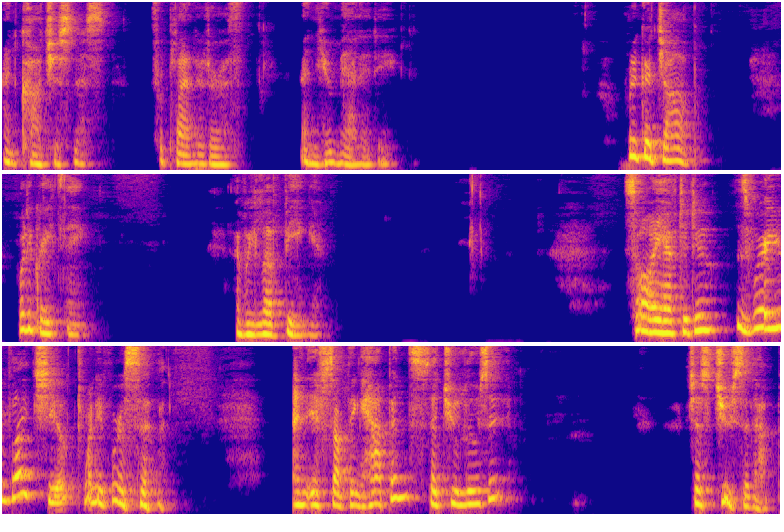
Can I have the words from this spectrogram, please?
and consciousness for planet Earth and humanity. What a good job. What a great thing. And we love being it. So all you have to do is wear your light shield 24 7. And if something happens that you lose it, just juice it up.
